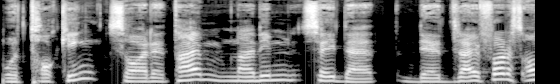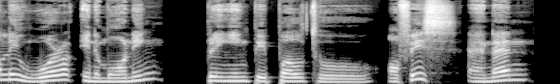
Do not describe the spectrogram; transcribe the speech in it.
were talking. So at that time, Nadiem said that their drivers only work in the morning, bringing people to office, and then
